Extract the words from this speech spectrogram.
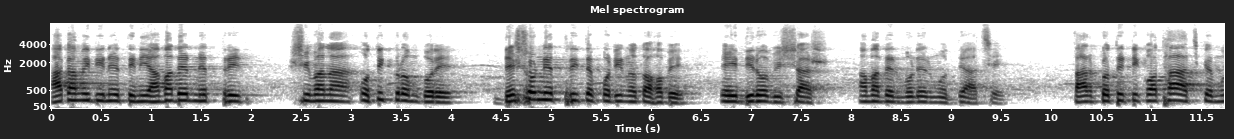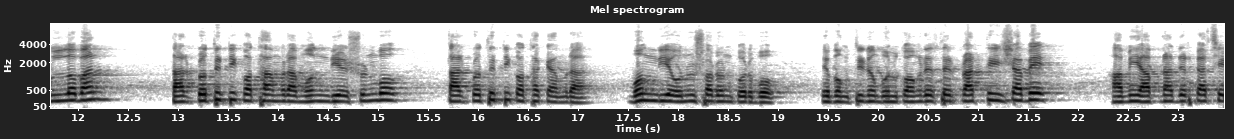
আগামী দিনে তিনি আমাদের নেত্রীর সীমানা অতিক্রম করে দেশনেত্রীতে পরিণত হবে এই দৃঢ় বিশ্বাস আমাদের মনের মধ্যে আছে। তার প্রতিটি কথা আজকে মূল্যবান, তার প্রতিটি কথা আমরা মন দিয়ে শুনব, তার প্রতিটি কথাকে আমরা মন দিয়ে অনুসরণ করব এবং তৃণমূল কংগ্রেসের প্রার্থী হিসাবে আমি আপনাদের কাছে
